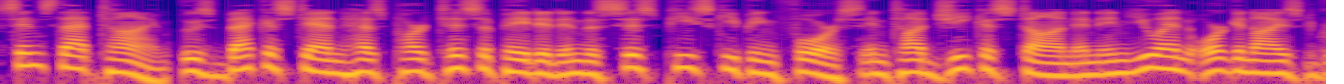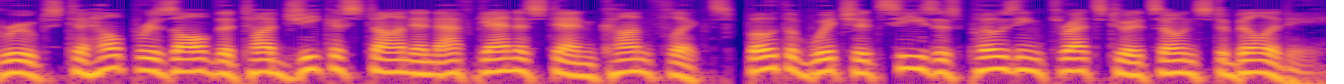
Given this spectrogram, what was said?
Since that time, Uzbekistan has participated in the CIS peacekeeping force in Tajikistan and in UN-organized groups to help resolve the Tajikistan and Afghanistan conflicts, both of which it sees as posing threats to its own stability.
